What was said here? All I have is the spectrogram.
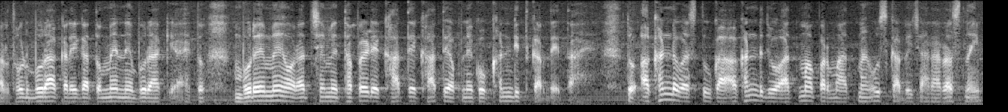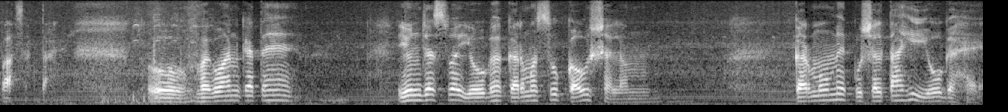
और थोड़ा बुरा करेगा तो मैंने बुरा किया है। तो बुरे में और अच्छे में थपेड़े खाते खाते अपने को खंडित कर देता है। तो अखंड वस्तु का, अखंड जो आत्मा परमात्मा है, उसका बेचारा रस नहीं पा सकता है। ओ भगवान कहते हैं युंजस्व योग कर्मसु कौशलम। कर्मों में कुशलता ही योग है।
